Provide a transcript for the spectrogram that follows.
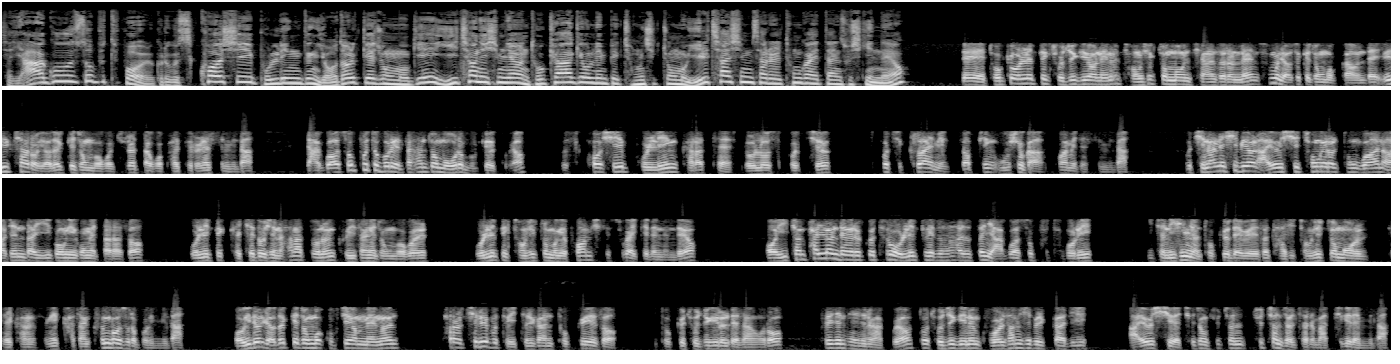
자, 야구, 소프트볼, 그리고 스쿼시, 볼링 등 8개 종목이 2020년 도쿄 하계올림픽 정식 종목 1차 심사를 통과했다는 소식이 있네요. 네, 도쿄올림픽 조직위원회는 정식 종목 제안서를 낸 26개 종목 가운데 1차로 8개 종목을 줄였다고 발표를 했습니다. 야구와 소프트볼이 일단 한 종목으로 묶여 있고요. 또 스쿼시, 볼링, 가라테, 롤러 스포츠, 스포츠 클라이밍, 서핑, 우슈가 포함이 됐습니다. 뭐 지난해 12월 IOC 총회를 통과한 어젠다 2020에 따라서 올림픽 개최 도시는 하나 또는 그 이상의 종목을 올림픽 정식 종목에 포함시킬 수가 있게 됐는데요. 어, 2008년 대회를 끝으로 올림픽에서 사라졌던 야구와 소프트볼이 2020년 도쿄 대회에서 다시 정식 종목으로 될 가능성이 가장 큰 것으로 보입니다. 어, 이들 8개 종목 국제연맹은 8월 7일부터 이틀간 도쿄에서 도쿄 조직위를 대상으로 프레젠테이션을 갖고요. 또 조직위는 9월 30일까지 IOC의 최종 추천, 추천 절차를 마치게 됩니다.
